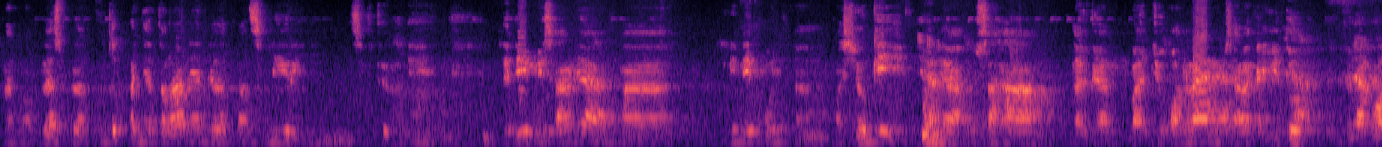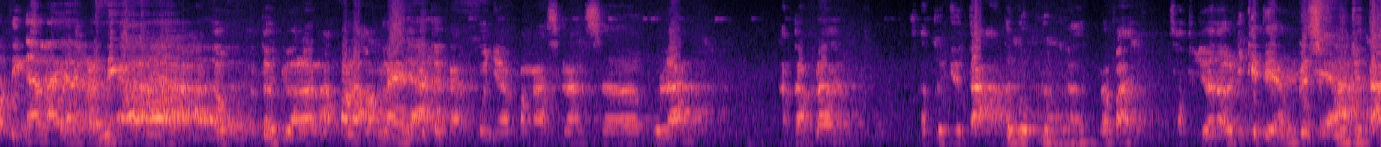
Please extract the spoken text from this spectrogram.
15 bulan untuk penyetoran yang dilakukan sendiri. Seperti itu. Jadi misalnya ini punya eh, Mas Yogi Ya. punya usaha dagang baju online misalnya kayak gitu. Ya, punya clothingan lah ya. Punya clothing lah, atau atau jualan apalah online Ya. gitu kan. Punya penghasilan sebulan anggaplah satu juta atau 20 juta berapa? Satu juta atau dikit ya, mungkin 10 Ya. juta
